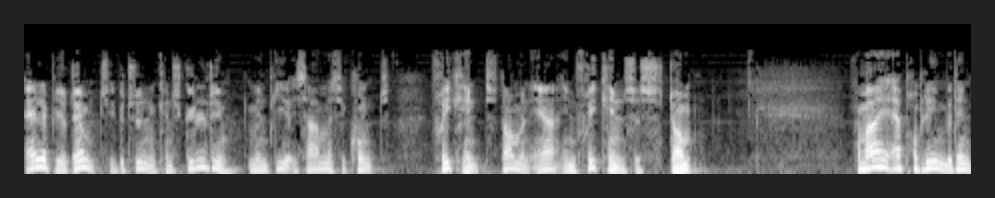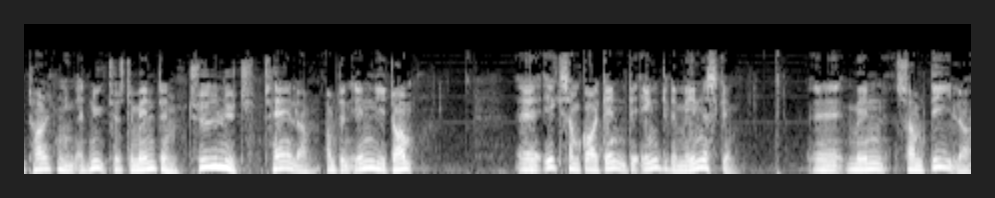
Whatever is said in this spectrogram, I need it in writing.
Alle bliver dømt i betydning kan skyldig, men bliver i samme sekund frikendt. Dommen er en frikendelsesdom. For mig er problemet med den tolkning, at Ny Testamente tydeligt taler om den endelige dom, øh, ikke som går igennem det enkelte menneske, øh, men som deler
